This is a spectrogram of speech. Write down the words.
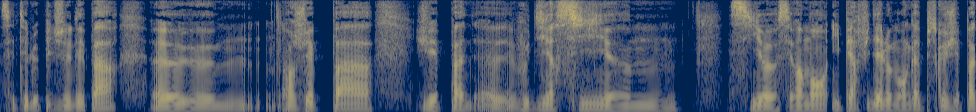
c'était le pitch de départ. Euh, alors je vais pas, je vais pas euh, vous dire si euh, si c'est vraiment hyper fidèle au manga puisque j'ai pas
